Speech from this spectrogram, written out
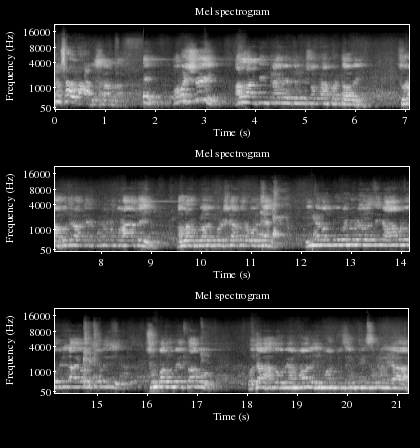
ইনশাআল্লাহ। ইনশাআল্লাহ। অবশ্যই আল্লাহর দিন কায়েমের জন্য সংগ্রাম করতে হবে। সূরা হুজুরাতের 15 নম্বর আয়াতে আল্লাহ রাব্বুল আলামিন পরিষ্কার করে বলেছেন ইন্নামাল মুমিনুনা আল্লাযিনা আমানু বিল্লাহি ওয়া রাসূলিহি সুম্মা লাম ইয়ারতাবু জাহাদু বিআমওয়ালিহিম ওয়া আনফুসিহিম ফি সাবিলিল্লাহ।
